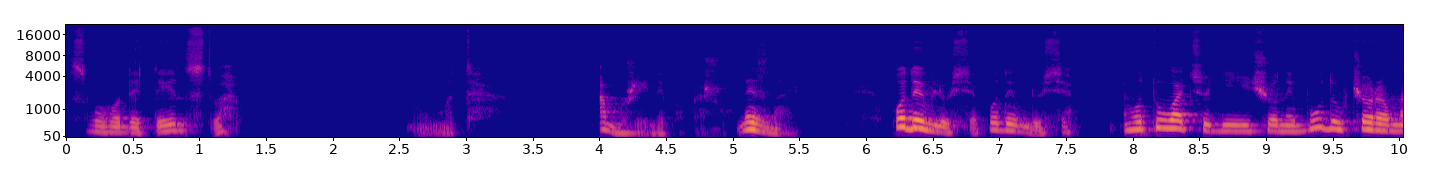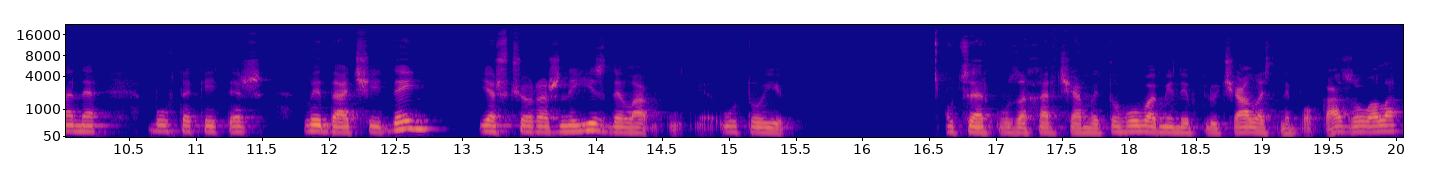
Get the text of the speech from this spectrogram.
свого дитинства. От. А може і не покажу. Не знаю. Подивлюся, подивлюся. Готувати сьогодні нічого не буду. Вчора в мене був такий теж ледачий день. Я ж вчора ж не їздила у той, у церкву за харчами, того вам і не включалась, не показувала,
